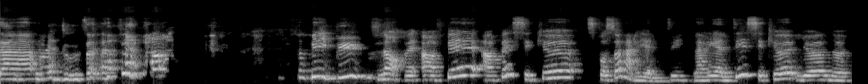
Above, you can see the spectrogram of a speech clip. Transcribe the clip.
ans, à 12 ans. Non, mais en fait, en fait, c'est que c'est pas ça la réalité. La réalité, c'est qu'il y a une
